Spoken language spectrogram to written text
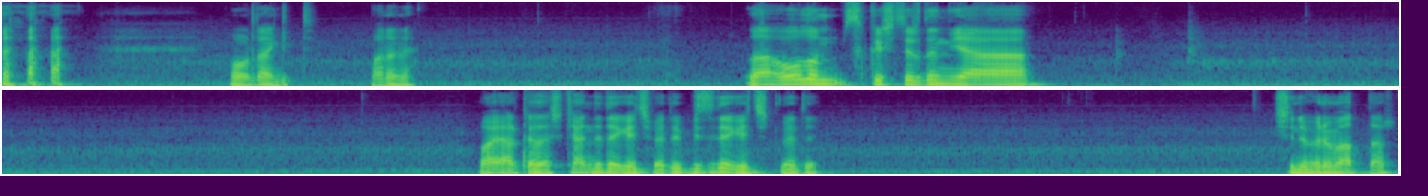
Oradan git. Bana ne? La oğlum sıkıştırdın ya. Vay arkadaş kendi de geçmedi. Bizi de geçirtmedi. Şimdi önüme atlar.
